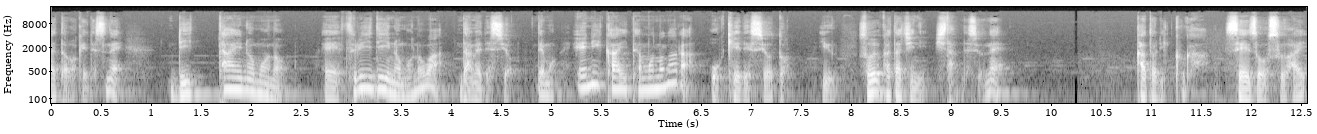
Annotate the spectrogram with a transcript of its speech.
えたわけですね。立体のもの。3D のものはダメですよ。でも絵に描いたものなら OK ですよというそういう形にしたんですよね。カトリックが製造崇拝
